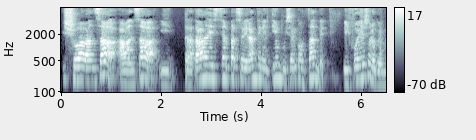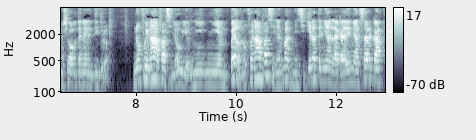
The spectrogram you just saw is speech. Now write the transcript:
yo avanzaba, avanzaba y trataba de ser perseverante en el tiempo y ser constante. Y fue eso lo que me llevó a obtener el título. No fue nada fácil, obvio, ni, ni en pedo, no fue nada fácil. Es más, ni siquiera tenía la academia cerca,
